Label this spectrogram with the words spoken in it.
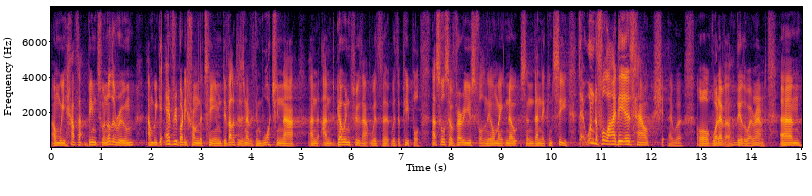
and we have that beamed to another room, and we get everybody from the team, developers and everything, watching that and, and going through that with the, with the people. That's also very useful, and they all make notes, and then they can see their wonderful ideas, how shit they were, or whatever, the other way around. Um,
